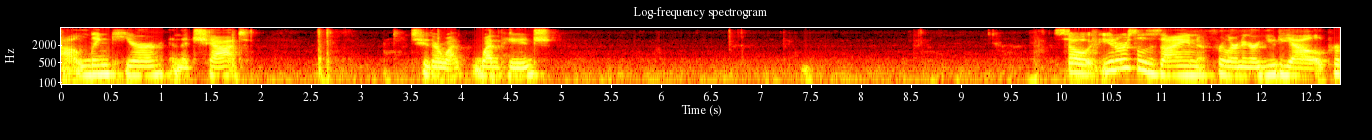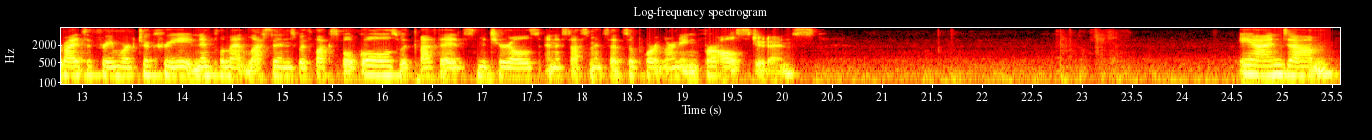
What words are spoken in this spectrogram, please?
uh, link here in the chat to their web, web page. So Universal Design for Learning, or UDL, provides a framework to create and implement lessons with flexible goals, with methods, materials, and assessments that support learning for all students. And um,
